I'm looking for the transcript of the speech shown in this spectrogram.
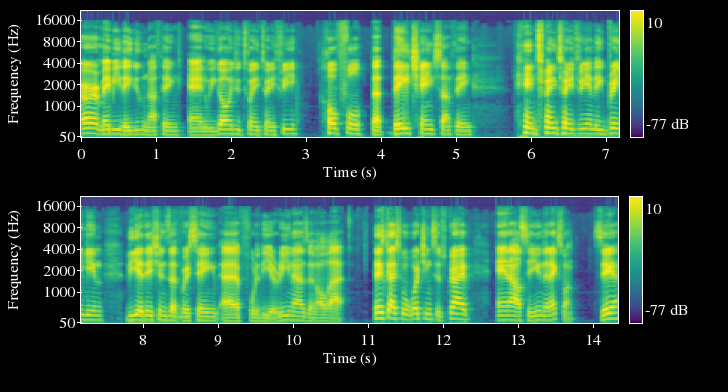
or maybe they do nothing and we go into 2023 hopeful that they change something in 2023 and they bring in the additions that we're saying uh, for the arenas and all that. Thanks guys for watching, subscribe, and I'll see you in the next one. See ya.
